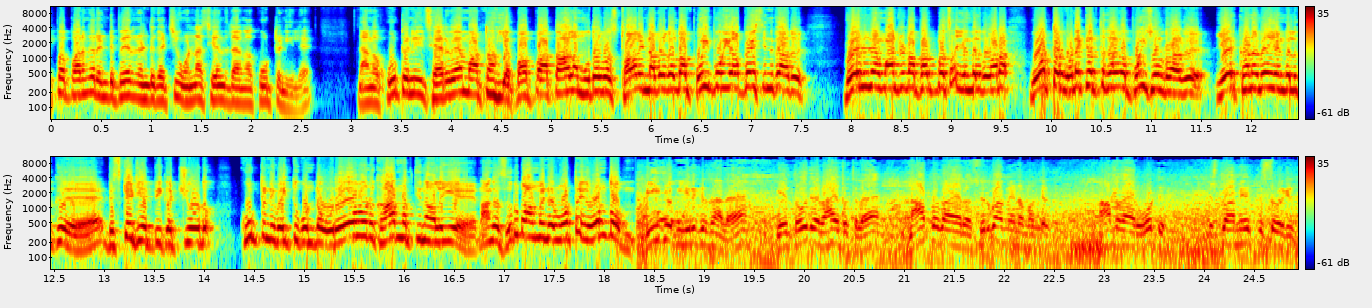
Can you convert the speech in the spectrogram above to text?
இப்ப பாருங்க ரெண்டு பேரும் ரெண்டு கட்சியும் ஒன்னா சேர்ந்துட்டாங்க கூட்டணியில. நாங்க கூட்டணியில் சேரவே மாட்டோம். எப்ப பார்த்தாலும் முதல்வர் ஸ்டாலின் அவர்கள் தான் பொய் பொய்யா பேசினாரு வேணுமே மாற்றடா பர்பஸா எங்களுக்கு வர ஓட்ட உடைக்கிறதுக்காக பொய் சொல்றாரு. ஏற்கனவே எங்களுக்கு பிஸ்கெட் ஜேபி கட்சியோடு கூட்டணி வைத்துக் கொண்ட ஒரே ஒரு காரணத்தினாலேயே நாங்க சிறுபான்மையினர் ஓட்டை இழந்தோம். பிஜேபி இருக்கிறதுனால என் தொகுதி ராயபுரத்துல நாற்பதாயிரம் சிறுபான்மையின மக்கள் நாற்பதாயிரம் ஓட்டு இஸ்லாமியர் கிறிஸ்தவர்கள்.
